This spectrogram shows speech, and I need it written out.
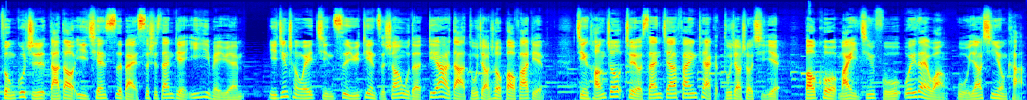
总估值达到一千四百四十三点一亿美元，已经成为仅次于电子商务的第二大独角兽爆发点。仅杭州就有三家 FinTech 独角兽企业。包括蚂蚁金服、微贷网、五幺信用卡。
